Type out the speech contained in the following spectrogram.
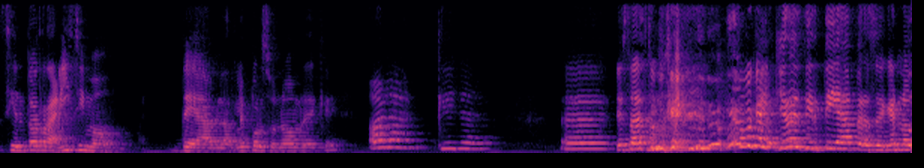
siento rarísimo de hablarle por su nombre, de que, hola, que ya... Eh, ¿Sabes? Como que, como que le quiero decir tía, pero sé que no,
